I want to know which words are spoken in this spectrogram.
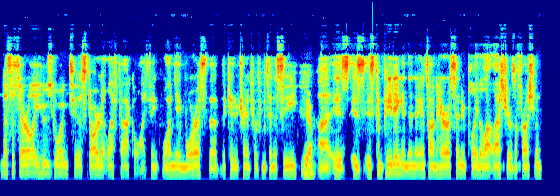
necessarily who's going to start at left tackle. I think Wanye Morris, the the kid who transferred from Tennessee, Yeah, uh, is is is competing, and then Anton Harrison, who played a lot last year as a freshman.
